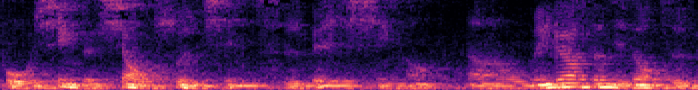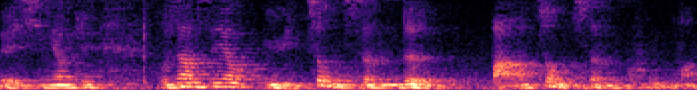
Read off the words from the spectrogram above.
佛性的孝顺心、慈悲心哦。嗯，我们应该要升起这种慈悲心，要去菩萨是要与众生乐，拔众生苦嘛。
